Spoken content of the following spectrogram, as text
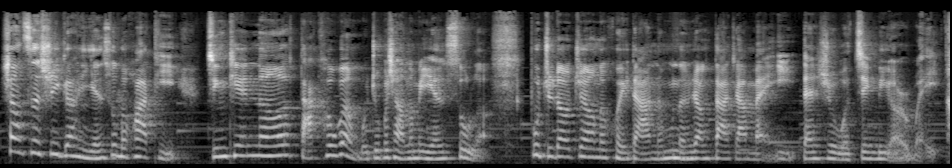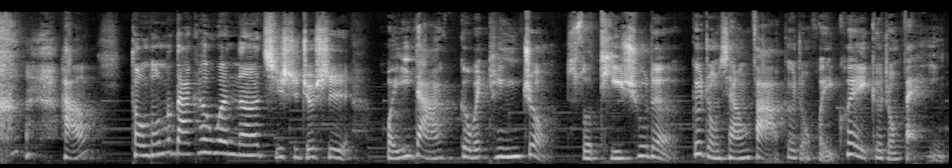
上次是一个很严肃的话题，今天呢答课问我就不想那么严肃了。不知道这样的回答能不能让大家满意，但是我尽力而为。好，彤彤的答课问呢，其实就是回答各位听众所提出的各种想法、各种回馈、各种反应，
